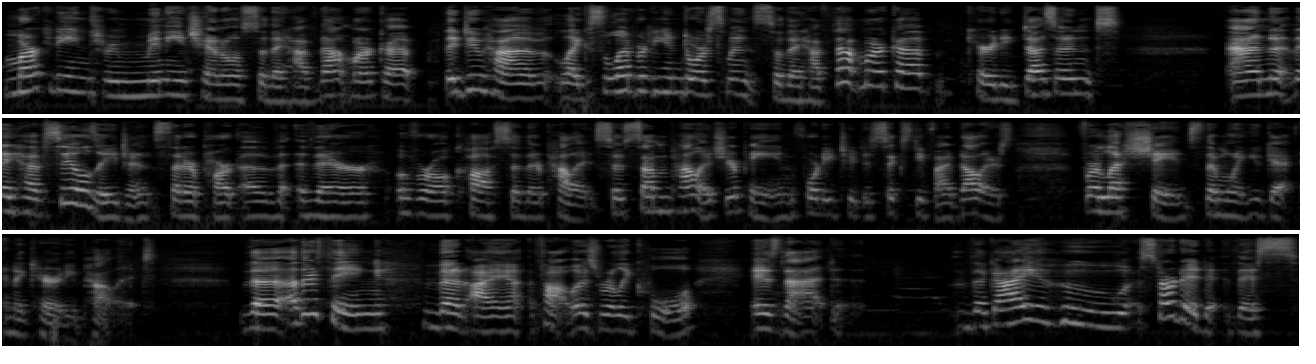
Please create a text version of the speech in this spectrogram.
marketing through many channels, so they have that markup. They do have like celebrity endorsements, so they have that markup. Karity doesn't and they have sales agents that are part of their overall costs of their palettes. So some palettes you're paying 42 to $65 for less shades than what you get in a Karity palette. The other thing that I thought was really cool is that the guy who started this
